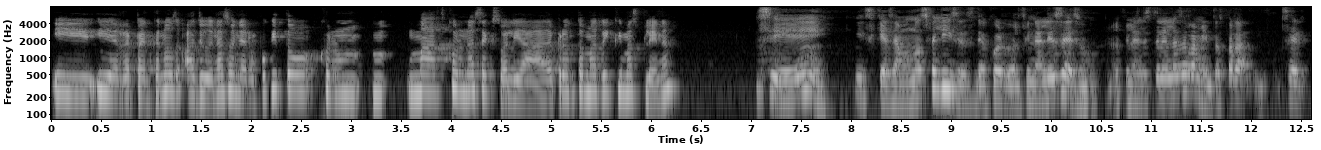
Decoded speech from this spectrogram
y, y, de repente nos ayuden a soñar un poquito con un, más con una sexualidad de pronto más rica y más plena. Sí, y que seamos más felices, de acuerdo, al final es eso, al final es tener las herramientas para ser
